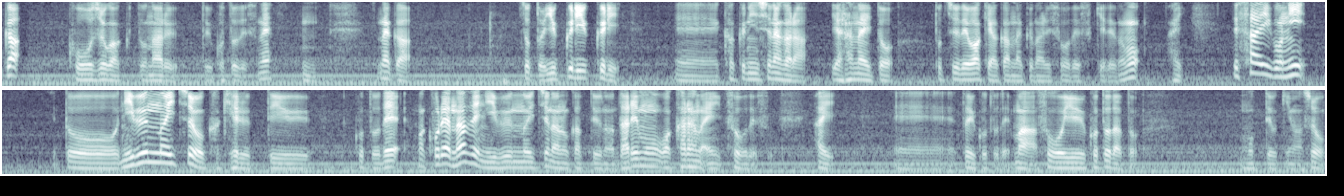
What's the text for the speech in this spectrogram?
が控除額となるということですね。うん。なんかちょっとゆっくりゆっくり、えー、確認しながらやらないと途中でわけわかんなくなりそうですけれども。はい。で最後にえっと2分の1をかけるっていうことで、まあ、これはなぜ2分の1なのかっていうのは誰もわからないそうです。はい、えー、ということでまあそういうことだと思っておきましょ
